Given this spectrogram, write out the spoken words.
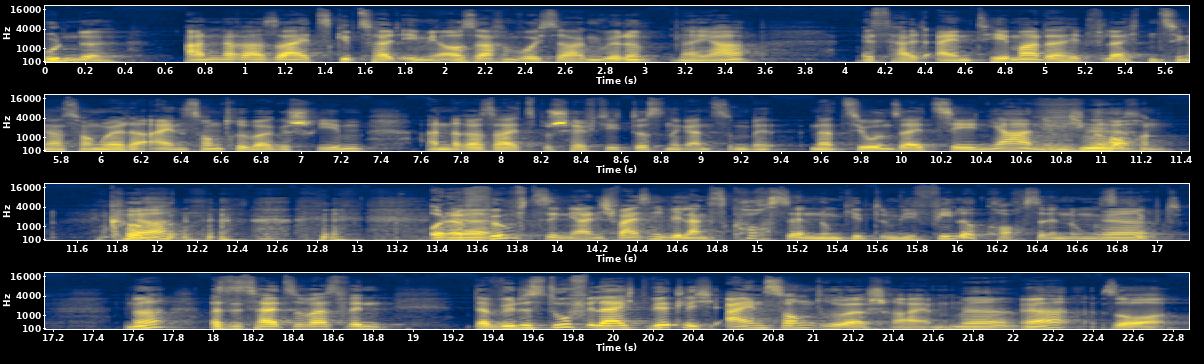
Hunde. Andererseits gibt es halt irgendwie auch Sachen, wo ich sagen würde, naja, ist halt ein Thema, da hätte vielleicht ein Singer-Songwriter einen Song drüber geschrieben. Andererseits beschäftigt das eine ganze Nation seit zehn Jahren, nämlich Ja. Kochen. Kochen. Ja? Oder Ja. 15 Jahren. Ich weiß nicht, wie lange es Kochsendungen gibt und wie viele Kochsendungen es gibt. Ne? Es ist halt sowas, wenn, da würdest du vielleicht wirklich einen Song drüber schreiben. Ja. so.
